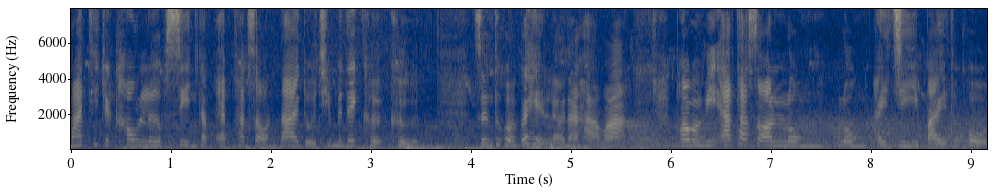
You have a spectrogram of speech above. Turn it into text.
มารถที่จะเข้าเลิฟซีนกับแอปทักษออนได้โดยที่ไม่ได้เคอะเขิน ซึ่งทุกคนก็เห็นแล้วนะคะว่าพอมันมีแอปทักษะอนลงลงไอจีไปทุกคน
